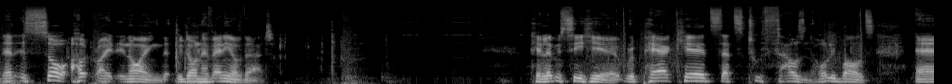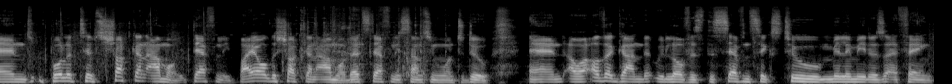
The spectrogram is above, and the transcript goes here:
That is so outright annoying that we don't have any of that. Okay, let me see here. Repair kits, that's 2,000. Holy balls. And bullet tips, shotgun ammo. Definitely. Buy all the shotgun ammo. That's definitely something we want to do. And our other gun that we love is the 762 millimeters, I think.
